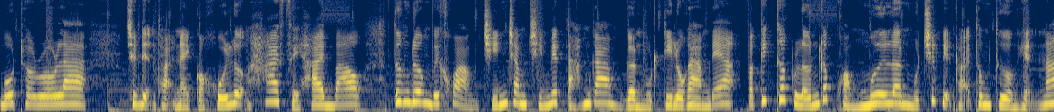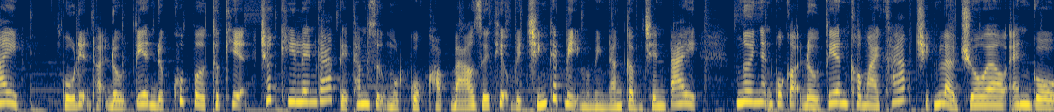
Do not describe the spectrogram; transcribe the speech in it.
Motorola. Chiếc điện thoại này có khối lượng 2,2 bao, tương đương với khoảng 998 gram, gần 1 kg đấy ạ, và kích thước lớn gấp khoảng 10 lần một chiếc điện thoại thông thường hiện nay. Cú điện thoại đầu tiên được Cooper thực hiện trước khi lên gác để tham dự một cuộc họp báo giới thiệu về chính thiết bị mà mình đang cầm trên tay. Người nhận cuộc gọi đầu tiên không ai khác chính là Joel Engel,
